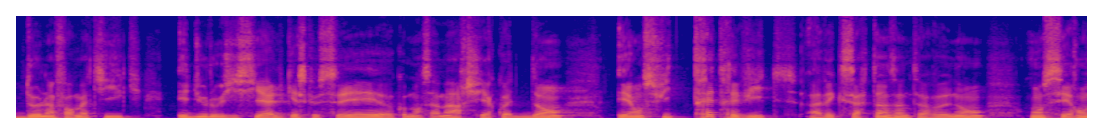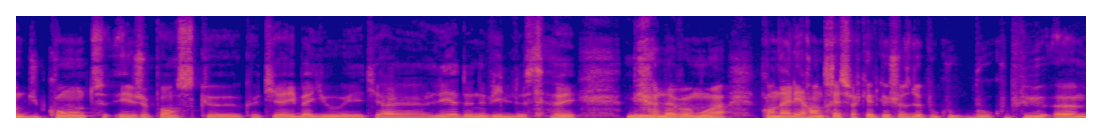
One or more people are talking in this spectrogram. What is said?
de l'informatique et du logiciel. Qu'est-ce que c'est euh, Comment ça marche Il y a quoi dedans? Et ensuite, très très vite, avec certains intervenants, on s'est rendu compte, et je pense que, Thierry Bayou et Léa Donneville le savaient bien avant moi, qu'on allait rentrer sur quelque chose de beaucoup, beaucoup plus euh,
